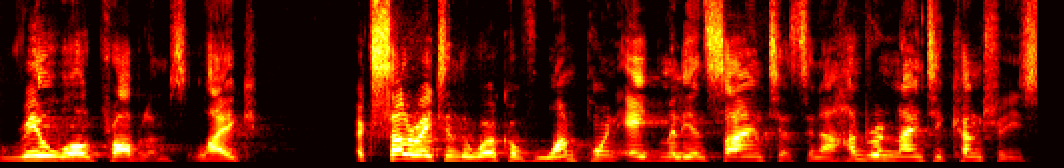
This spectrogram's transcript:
real-world problems like accelerating the work of 1.8 million scientists in 190 countries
